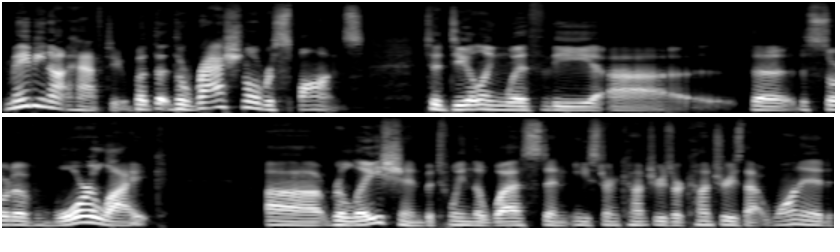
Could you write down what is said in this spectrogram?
maybe not have to, but the, the rational response to dealing with the uh, the the sort of warlike uh, relation between the West and Eastern countries or countries that wanted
